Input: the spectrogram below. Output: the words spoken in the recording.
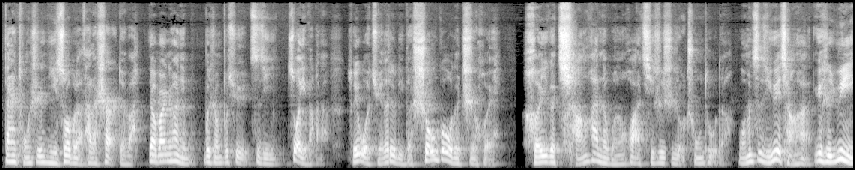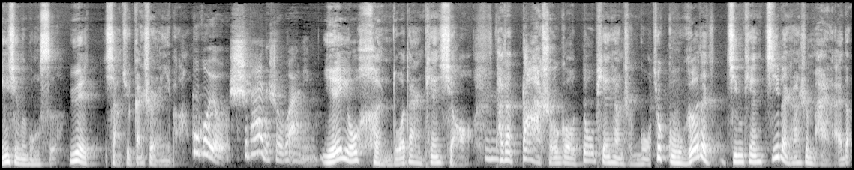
但是同时你做不了他的事儿，对吧？要不然你看你为什么不去自己做一把呢？所以我觉得这里的收购的智慧。和一个强悍的文化其实是有冲突的。我们自己越强悍，越是运营型的公司，越想去干涉人一把。Google 有失败的收购案例吗？也有很多，但是偏小。它的大收购都偏向成功。就谷歌的今天基本上是买来的。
